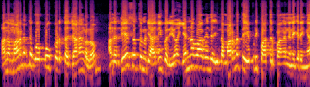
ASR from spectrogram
அந்த மரணத்துக்கு ஒப்பு கொடுத்த ஜனங்களும் அந்த தேசத்தினுடைய அதிபதியும் என்னவாக இந்த இந்த மரணத்தை எப்படி பார்த்திருப்பாங்கன்னு நினைக்கிறீங்க?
